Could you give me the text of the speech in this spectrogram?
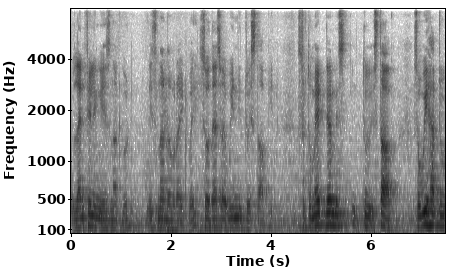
landfilling is not good. It's not the right way. So that's why we need to stop it. So to make them is, to stop, so we have to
